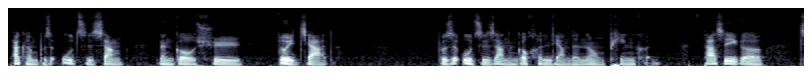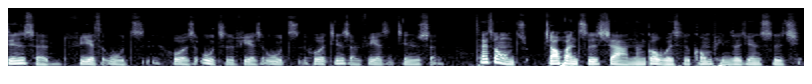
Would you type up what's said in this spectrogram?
它可能不是物质上能够去。对价的，不是物质上能够衡量的那种平衡，它是一个精神 vs 物质，或者是物质 vs 物质，或者精神 vs 精神，在这种交换之下，能够维持公平这件事情，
